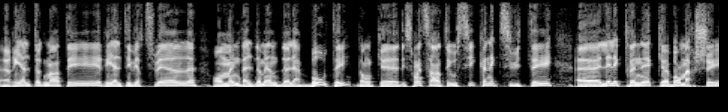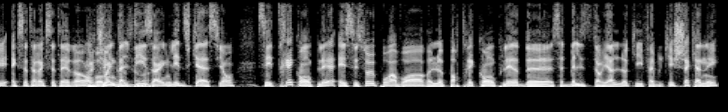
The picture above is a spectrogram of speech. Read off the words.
euh, réalité augmentée, réalité virtuelle. On même dans le domaine de la beauté, donc euh, des soins de santé aussi, connectivité, euh, l'électronique euh, bon marché, etc., etc. On va même dans le design, l'éducation. C'est très complet et c'est sûr pour avoir le portrait complet de cette belle éditoriale-là qui est fabriquée chaque année,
